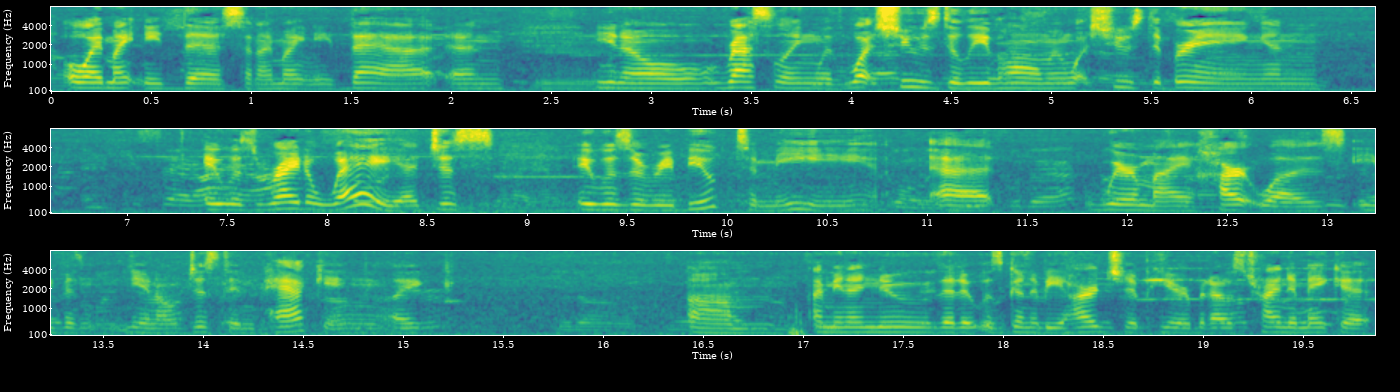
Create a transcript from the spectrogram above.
oh I might need this and I might need that and you know wrestling with what shoes to leave home and what shoes to bring and it was right away. It just it was a rebuke to me at where my heart was, even you know, just in packing. Like, um, I mean, I knew that it was going to be hardship here, but I was trying to make it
